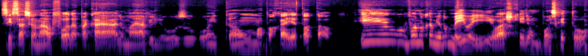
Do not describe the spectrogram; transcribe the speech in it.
sensacional, foda pra caralho, maravilhoso, ou então uma porcaria total. E eu vou no caminho do meio aí, eu acho que ele é um bom escritor.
